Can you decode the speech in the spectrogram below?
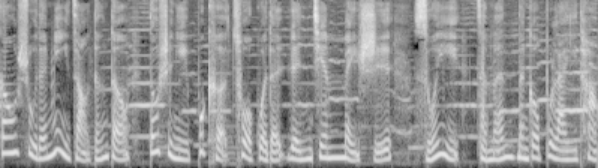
高树的蜜枣等等，都是你不可错过的人间美食，所以怎么能够不来一趟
